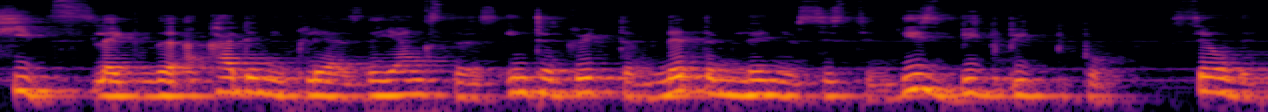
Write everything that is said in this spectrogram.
kids, like the academy players, the youngsters, integrate them, let them learn your system. These big, big people, sell them.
